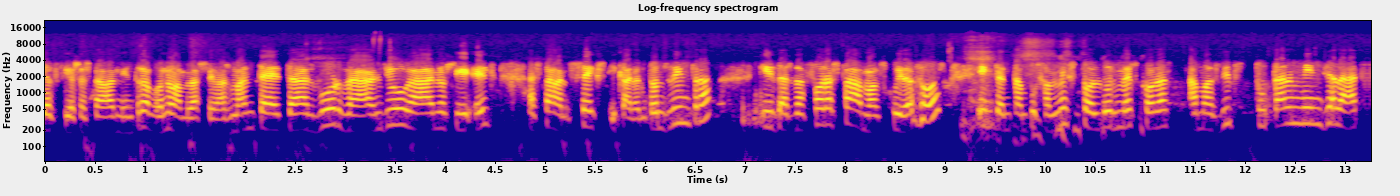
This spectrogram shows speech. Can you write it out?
i els tios estaven dintre, bueno, amb les seves mantetes, bordant, jugant, o sigui, ells estaven secs i calentons dintre i des de fora estàvem els cuidadors intentant posar més toldos, més coses, amb els dits totalment gelats,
